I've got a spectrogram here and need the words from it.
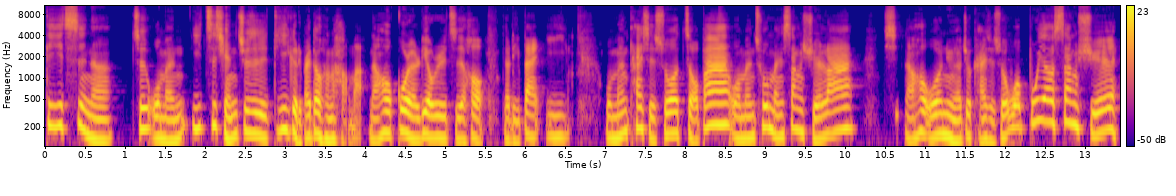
第一次呢，就是我们一之前就是第一个礼拜都很好嘛，然后过了六日之后的礼拜一，我们开始说：“走吧，我们出门上学啦。”然后我女儿就开始说：“我不要上学。”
